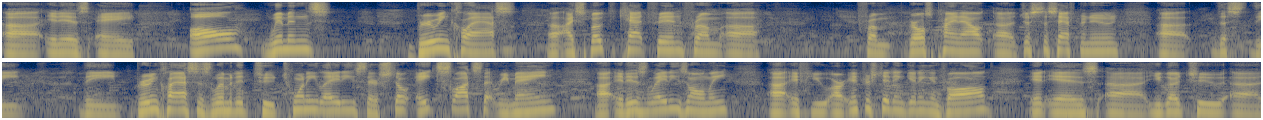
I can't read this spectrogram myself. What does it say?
Uh, it is a all women's brewing class. Uh, I spoke to Kat Finn from uh, from Girls Pint Out uh, just this afternoon. This the the brewing class is limited to 20 ladies. There's still eight slots that remain. It is ladies only. Uh, if you are interested in getting involved, it is uh, you go to uh,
